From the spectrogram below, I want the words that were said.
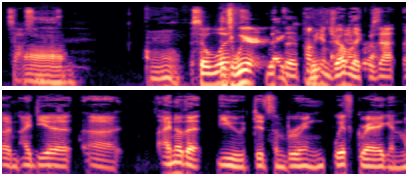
It's awesome. Um, I don't know. so what it's weird with like, the and Drublic was that an idea? Uh, I know that you did some brewing with Greg and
